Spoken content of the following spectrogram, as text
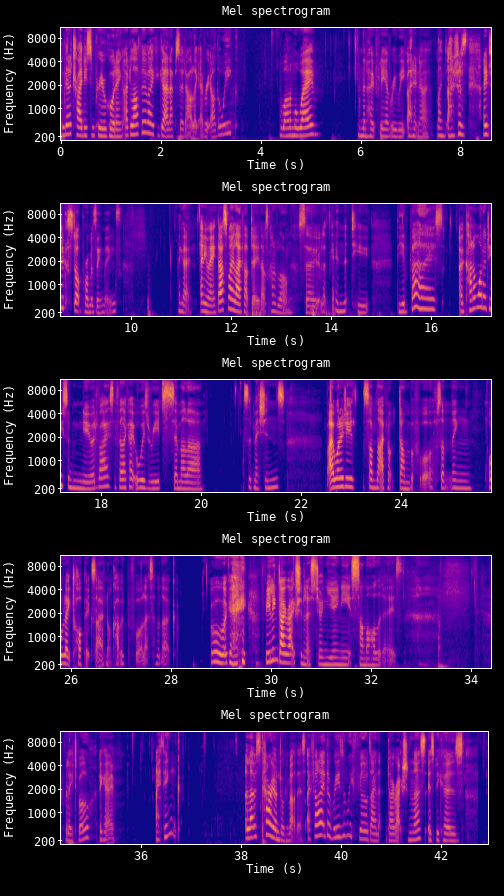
I'm gonna try do some pre-recording. I'd love if I could get an episode out like every other week while I'm away, and then hopefully every week. I don't know. I, I just I need to stop promising things. Okay. Anyway, that's my life update. That was kind of long, so let's get into the advice. I kind of want to do some new advice. I feel like I always read similar submissions. But I want to do some that I've not done before, something or like topics that I've not covered before. Let's have a look. Oh, okay. Feeling directionless during uni summer holidays. Relatable. Okay. I think let's carry on talking about this. I feel like the reason we feel di- directionless is because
